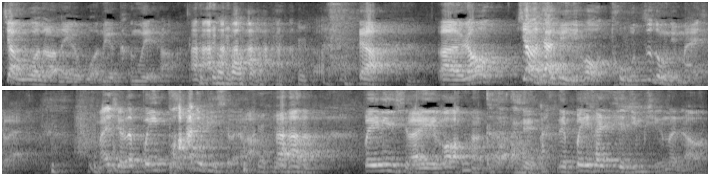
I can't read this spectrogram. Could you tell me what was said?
降落到那个我那个坑位上，对吧？呃，然后降下去以后，土自动就埋起来，埋起来碑啪就立起来了。碑立起来以后，那杯还是液晶屏的，你知道吗？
